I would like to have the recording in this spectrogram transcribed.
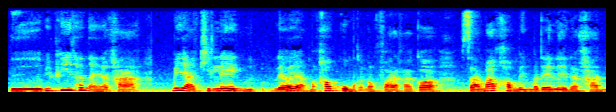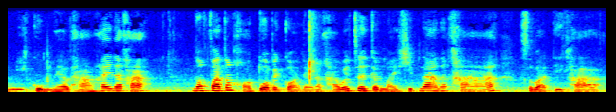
หรือพี่ๆท่านไหนนะคะไม่อยากคิดเลขแล้วอยากมาเข้ากลุ่มกับน้องฟ้านะคะ ก็สามารถคอมเมนต์มาได้เลยนะคะ มีกลุ่มแนวทางให้นะคะ น้องฟ้าต้องขอตัวไปก่อนแล้วนะคะ ไว้เจอกันใหม่คลิปหน้านะคะ สวัสดีค่ะ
